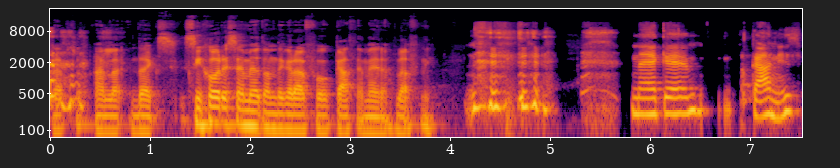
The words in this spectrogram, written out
γράψω. Αλλά εντάξει συγχώρεσέ με όταν δεν γράφω κάθε μέρα Δάφνη. Ναι και το κάνεις.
